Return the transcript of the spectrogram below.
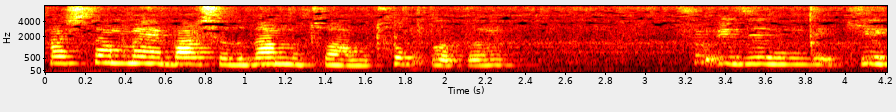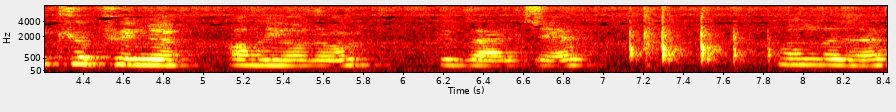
Haşlanmaya başladı. Ben mutfağımı topladım. Şu üzerindeki köpüğünü alıyorum güzelce. Onları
